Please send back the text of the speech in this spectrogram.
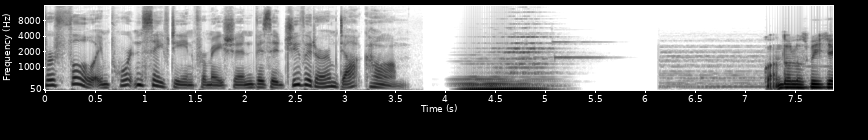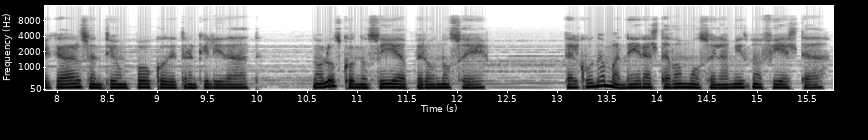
For full important safety information, visit juvederm.com. Cuando los vi llegar sentí un poco de tranquilidad. No los conocía, pero no sé. De alguna manera estábamos en la misma fiesta,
